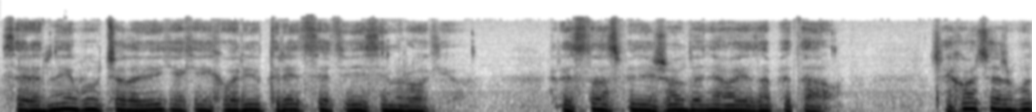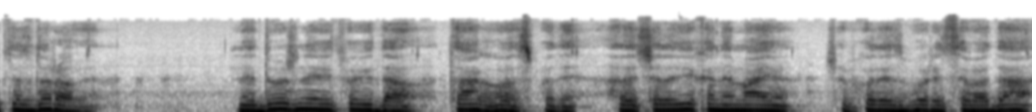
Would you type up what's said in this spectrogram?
Серед них був чоловік, який хворів 38 років. Христос підійшов до нього і запитав, чи хочеш бути здоровим? Недужний відповідав, так, Господи, але чоловіка не маю, щоб коли збуриться вода,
